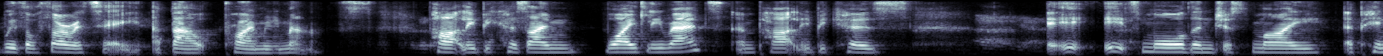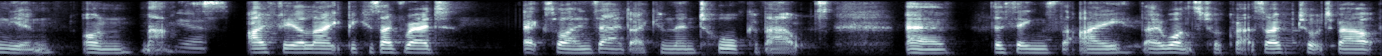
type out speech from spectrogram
with authority about primary maths, partly because I'm widely read and partly because it, it's more than just my opinion on maths. Yeah. I feel like because I've read X, Y, and Z, I can then talk about uh, the things that I that I want to talk about. So I've talked about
